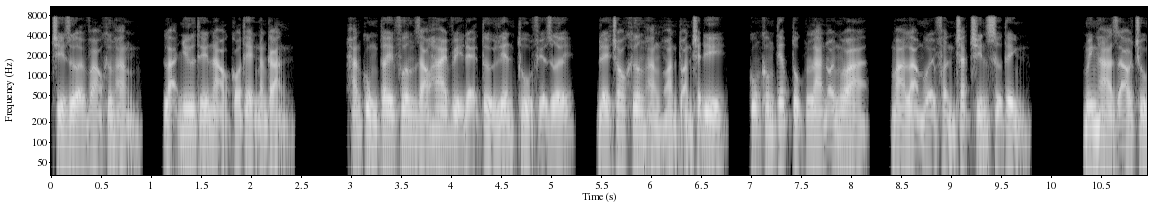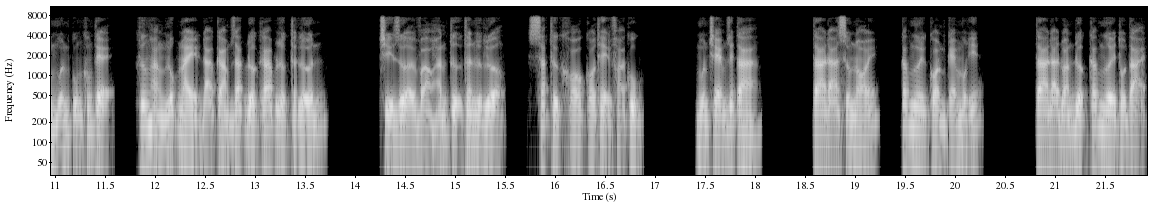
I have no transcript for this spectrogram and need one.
chỉ dựa vào khương hằng, lại như thế nào có thể ngăn cản? Hắn cùng tây phương giáo hai vị đệ tử liên thủ phía dưới, để cho khương hằng hoàn toàn chết đi, cũng không tiếp tục là nói ngoa, mà là mười phần chắc chín sự tình. Minh hà giáo chủ muốn cũng không tệ, khương hằng lúc này đã cảm giác được áp lực thật lớn chỉ dựa vào hắn tự thân lực lượng, xác thực khó có thể phá cục. Muốn chém giết ta? Ta đã sớm nói, các ngươi còn kém một ít. Ta đã đoán được các ngươi tồn tại,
